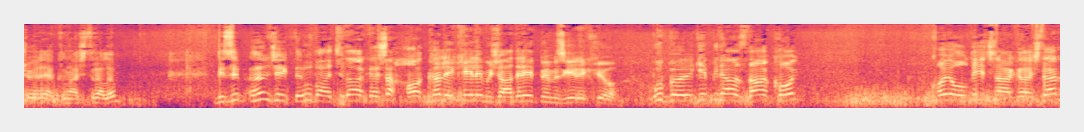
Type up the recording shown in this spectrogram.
Şöyle yakınlaştıralım. Bizim öncelikle bu bahçede arkadaşlar halka lekeyle mücadele etmemiz gerekiyor. Bu bölge biraz daha koy. Koy olduğu için arkadaşlar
